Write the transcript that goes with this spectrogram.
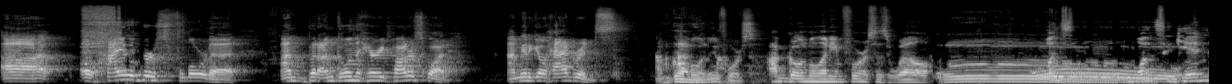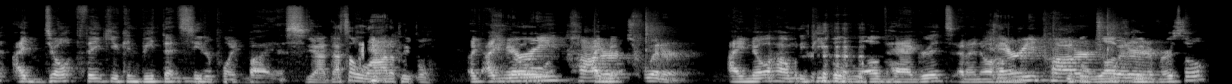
Uh, Ohio versus Florida. I'm, but I'm going the Harry Potter squad. I'm gonna go Hagrid's. I'm going Um, Millennium Force. I'm going Millennium Force as well. Ooh. Once, once again, I don't think you can beat that Cedar Point bias. yeah, that's a lot of people. Like I know, Harry Potter I know- Twitter. I know how many people love Hagrid's, and I know how Harry many Potter people love Twitter. Universal.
